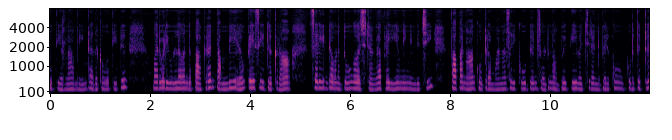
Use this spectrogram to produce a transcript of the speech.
ஊற்றிடலாம் அப்படின்ட்டு அதுக்கு ஊற்றிட்டு மறுபடி உள்ளே வந்து பார்க்குறேன் தம்பி ஏதோ பேசிகிட்டு இருக்கிறான் சரின்ட்டு அவனை தூங்க வச்சுட்டாங்க. அப்புறம் ஈவினிங் எழுந்திரிச்சி பாப்பா நான் கூட்டுறேம்மா. நான் சரி கூட்டுன்னு சொல்லிட்டு நான் போய் டீ வச்சு ரெண்டு பேருக்கும் கொடுத்துட்டு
